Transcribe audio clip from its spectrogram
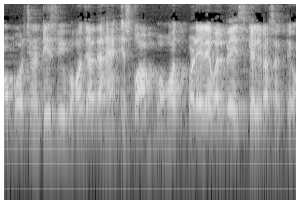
अपॉर्चुनिटीज़ भी बहुत ज़्यादा हैं, इसको आप बहुत बड़े लेवल पे स्केल कर सकते हो।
